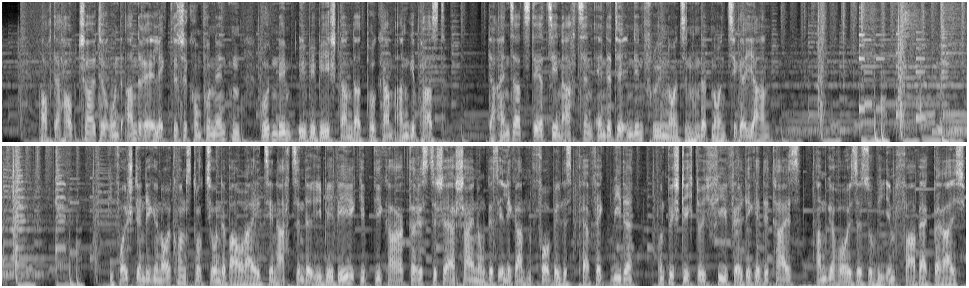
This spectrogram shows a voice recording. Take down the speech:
Auch der Hauptschalter und andere elektrische Komponenten wurden dem ÖBB-Standardprogramm angepasst. Der Einsatz der 1018 endete in den frühen 1990er Jahren. Die vollständige Neukonstruktion der Baureihe 1018 der ÖBB gibt die charakteristische Erscheinung des eleganten Vorbildes perfekt wieder und besticht durch vielfältige Details am Gehäuse sowie im Fahrwerkbereich.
